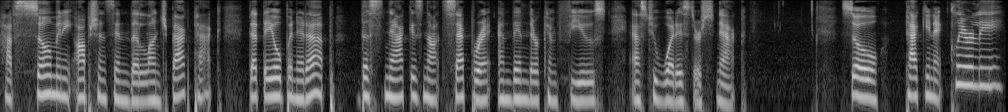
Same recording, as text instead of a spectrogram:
have so many options in the lunch backpack that they open it up. The snack is not separate, and then they're confused as to what is their snack. So, packing it clearly,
